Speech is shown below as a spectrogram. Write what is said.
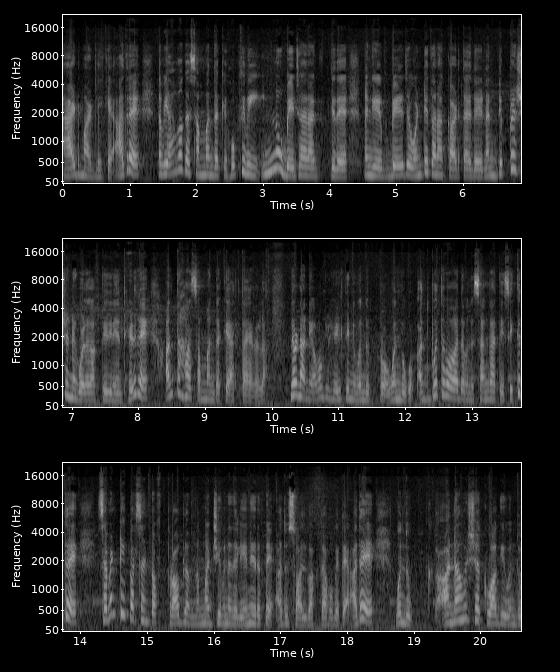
ಆ್ಯಡ್ ಮಾಡಲಿಕ್ಕೆ. ಆದರೆ, ನಾವು ಯಾವಾಗ ಸಂಬಂಧಕ್ಕೆ ಹೋಗ್ತೀವಿ, ಇನ್ನೂ ಬೇಜಾರಾಗ್ತಿದೆ. ನನಗೆ ಬೇಜ ಒಂಟಿತನ ಕಾಡ್ತಾ ಇದೆ, ನಾನು ಡಿಪ್ರೆಷನ್ಗೆ ಒಳಗಾಗ್ತಿದ್ದೀನಿ ಅಂತ ಹೇಳಿದ್ರೆ ಅಂತಹ ಸಂಬಂಧಕ್ಕೆ ಅರ್ಥ ಇರಲ್ಲ. ನೋಡಿ ನಾನು ಯಾವಾಗಲೂ ಹೇಳ್ತೀನಿ ಒಂದು ಒಂದು ಅದ್ಭುತವಾದ ಒಂದು ಸಂಗಾತಿ ಸಿಕ್ಕಿದ್ರೆ ಸೆವೆಂಟಿ ಪರ್ಸೆಂಟ್ ಆಫ್ ಪ್ರಾಬ್ಲಮ್ ನಮ್ಮ ಜೀವನದಲ್ಲಿ ಏನಿರುತ್ತೆ ಅದು ಸಾಲ್ವ್ ಆಗ್ತಾ ಹೋಗುತ್ತೆ. ಅದೇ ಒಂದು ಅನಾವಶ್ಯಕವಾಗಿ ಒಂದು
